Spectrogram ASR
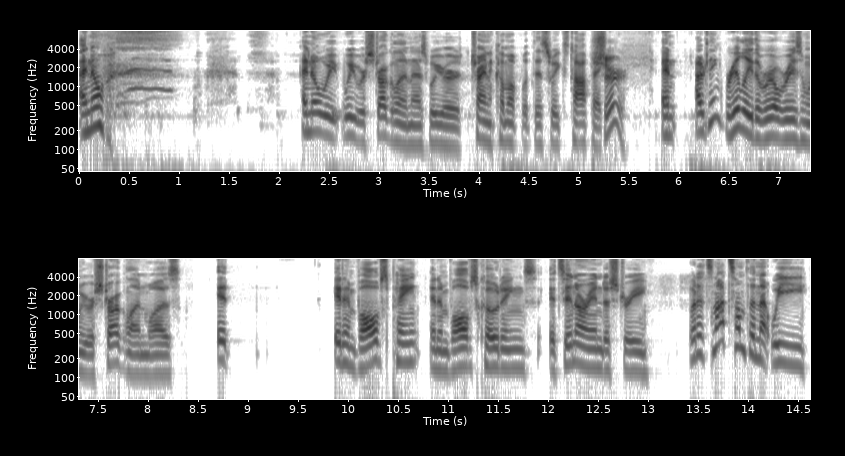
I know. I know we, we were struggling as we were trying to come up with this week's topic. Sure. And I think really the real reason we were struggling was it it involves paint, it involves coatings, it's in our industry, but it's not something that we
